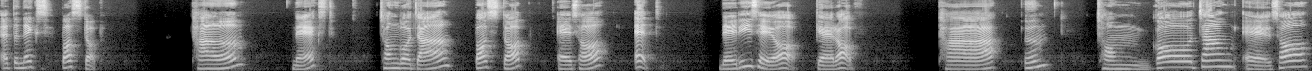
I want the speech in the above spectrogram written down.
at the next bus stop. 다음, next, 정거장, bus stop에서 at, 내리세요. Get off. 다음, 정거장에서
